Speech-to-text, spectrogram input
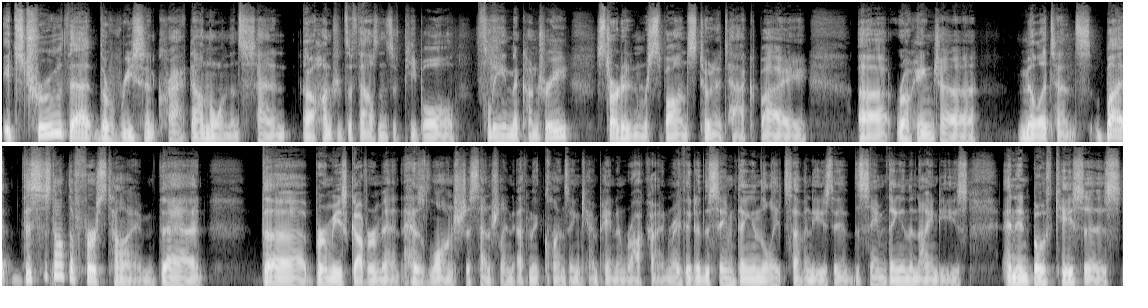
it's true that the recent crackdown, the one that sent uh, hundreds of thousands of people fleeing the country, started in response to an attack by uh, Rohingya militants. But this is not the first time that the Burmese government has launched essentially an ethnic cleansing campaign in Rakhine, right? They did the same thing in the late 70s, they did the same thing in the 90s. And in both cases,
